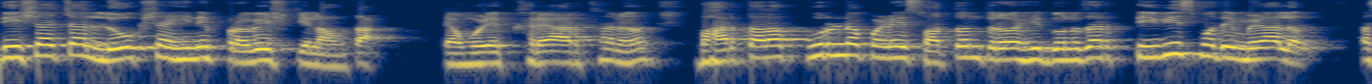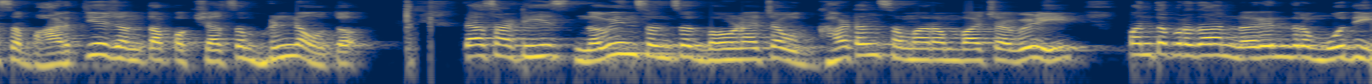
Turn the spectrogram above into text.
देशाच्या लोकशाहीने प्रवेश केला होता. त्यामुळे खऱ्या अर्थानं भारताला पूर्णपणे स्वातंत्र्य हे दोन हजार तेवीसमध्ये मिळालं असं भारतीय जनता पक्षाचं म्हणणं होतं. त्यासाठीच नवीन संसद भवनाच्या उद्घाटन समारंभाच्या वेळी पंतप्रधान नरेंद्र मोदी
